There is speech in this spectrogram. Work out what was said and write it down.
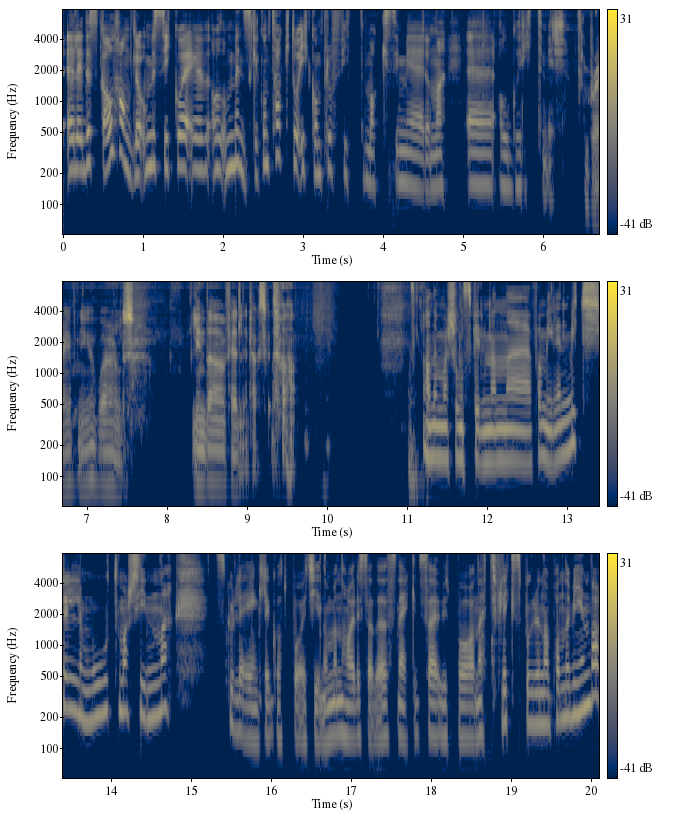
eller det skal handle om musikk og, og menneskelig kontakt, og ikke om profittmaksimerende eh, algoritmer. Brave New World. Linda Fedler, takk skal du ha. Animasjonsfilmen eh, 'Familien Mitchell mot maskinene' skulle egentlig gått på kino, men har i stedet sneket seg ut på Netflix pga. pandemien, da.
